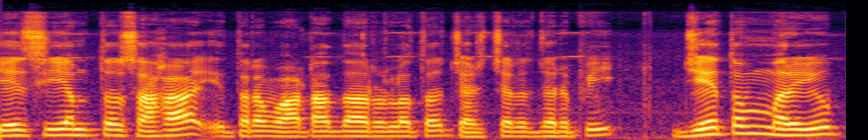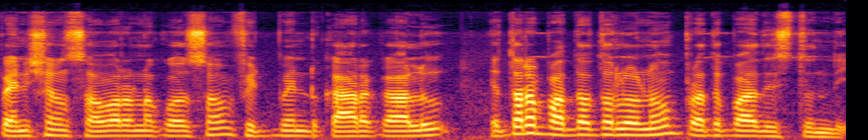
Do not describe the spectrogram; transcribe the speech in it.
జేసీఎంతో సహా ఇతర వాటాదారులతో చర్చలు జరిపి జీతం మరియు పెన్షన్ సవరణ కోసం ఫిట్మెంట్ కారకాలు ఇతర పద్ధతులను ప్రతిపాదిస్తుంది.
